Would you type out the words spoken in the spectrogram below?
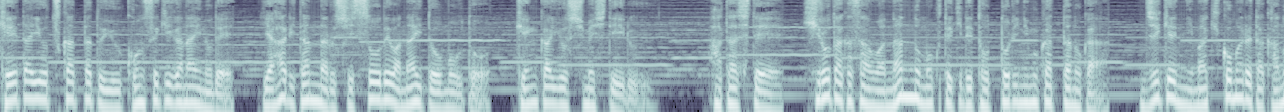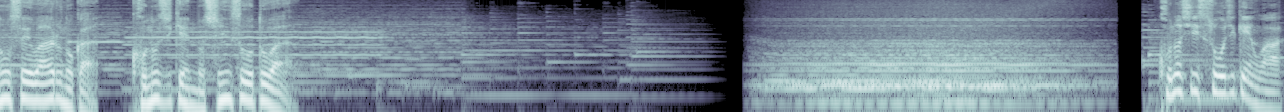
携帯を使ったという痕跡がないので、やはり単なる失踪ではないと思うと見解を示している。果たして、広高さんは何の目的で鳥取に向かったのか、事件に巻き込まれた可能性はあるのか、この事件の真相とはこの失踪事件は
